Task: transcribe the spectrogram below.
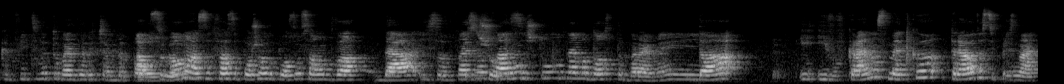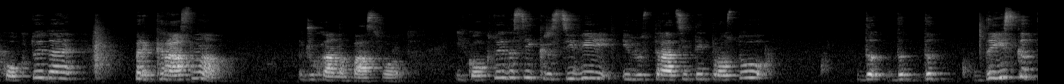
какви цветове да речем да ползвам. Абсолютно, аз за това започнах да ползвам само два. Да, и съответно Защото... това също отнема доста време. И... Да, и, и в крайна сметка трябва да си признае, колкото и да е прекрасна Джохана Басфорд и колкото и да са и красиви иллюстрациите и просто да, да, да, да искат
